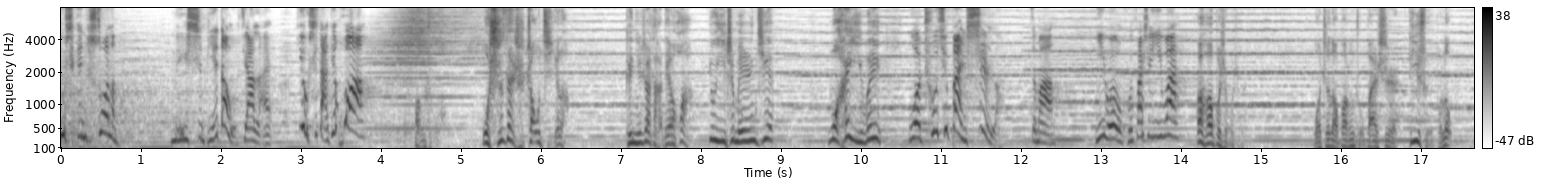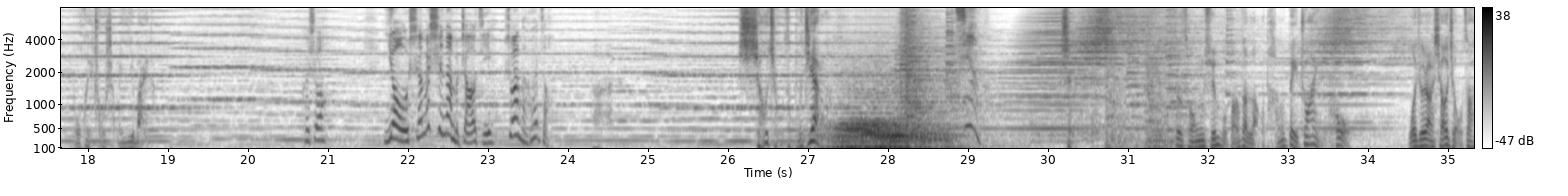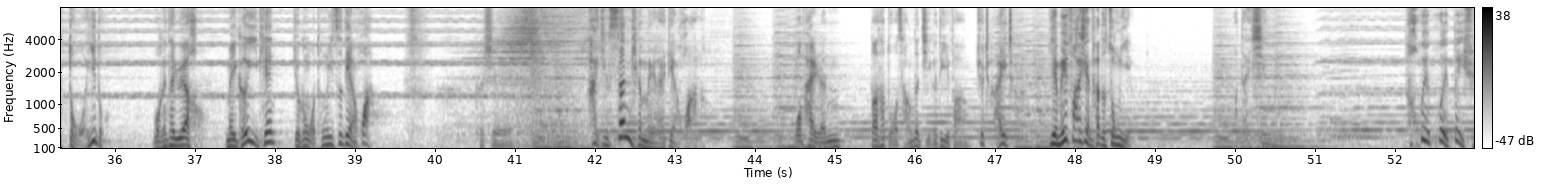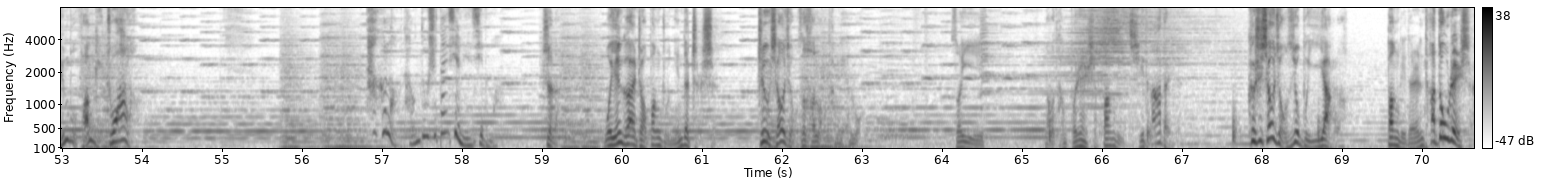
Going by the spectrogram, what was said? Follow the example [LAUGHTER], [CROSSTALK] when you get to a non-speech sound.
不是跟你说了吗？没事别到我家来，有事打电话。帮主，我实在是着急了，给您这儿打电话又一直没人接，我还以为我出去办事了。怎么，你以为我会发生意外？啊，不是不是，我知道帮主办事滴水不漏，不会出什么意外的。快说，有什么事那么着急？说完赶快走。小九子不见了。自从巡捕房的老唐被抓以后，我就让小九子躲一躲。我跟他约好，每隔一天就跟我通一次电话。可是他已经三天没来电话了。我派人到他躲藏的几个地方去查一查，也没发现他的踪影。我担心他会不会被巡捕房给抓了。他和老唐都是单线联系的吗？是的，我严格按照帮主您的指示，只有小九子和老唐联络，所以老唐不认识帮里其他的人。可是小九子就不一样了，帮里的人他都认识。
